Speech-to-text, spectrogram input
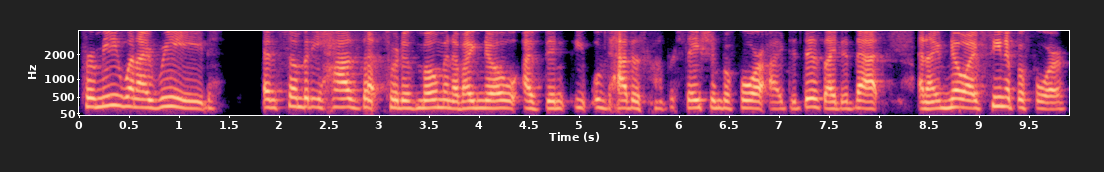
For me, when I read and somebody has that sort of moment of, I know I've been, we've had this conversation before, I did this, I did that, and I know I've seen it before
